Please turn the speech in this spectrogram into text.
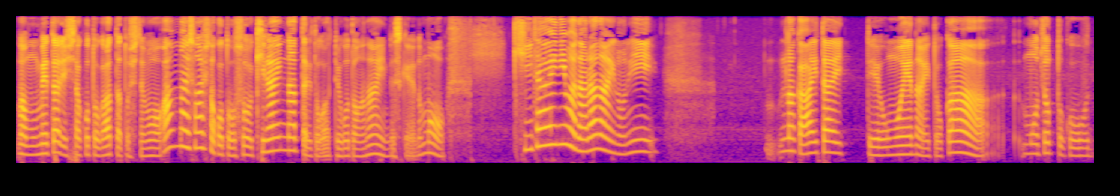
まあ揉めたりしたことがあったとしても、あんまりその人のことをそう嫌いになったりとかっていうことがないんですけれども、嫌いにはならないのに、なんか会いたいって思えないとか、もうちょっとこう、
